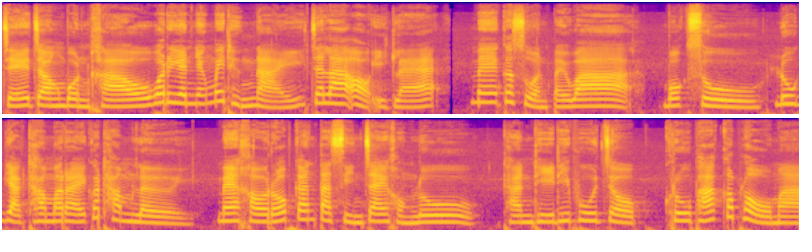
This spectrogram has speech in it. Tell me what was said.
เจ๊จองบ่นเขาว่าเรียนยังไม่ถึงไหนจะลาออกอีกแล้ว แม่ก็สวนไปว่าบกซู ลูกอยากทำอะไรก็ทำเลย แม่เคารพการตัดสินใจของลูก ทันทีที่พูดจบ ครูพักก็โผล่มา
